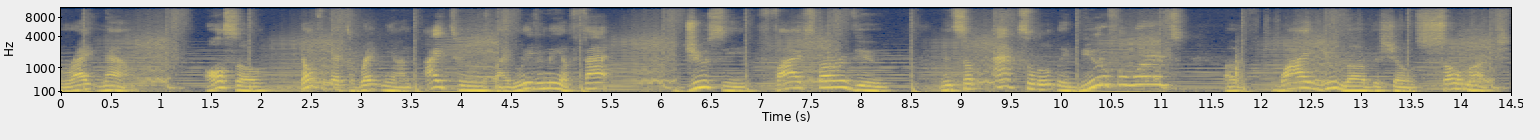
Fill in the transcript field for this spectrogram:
right now. Also, don't forget to rate me on iTunes by leaving me a fat, juicy five star review and some absolutely beautiful words of why you love the show so much.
